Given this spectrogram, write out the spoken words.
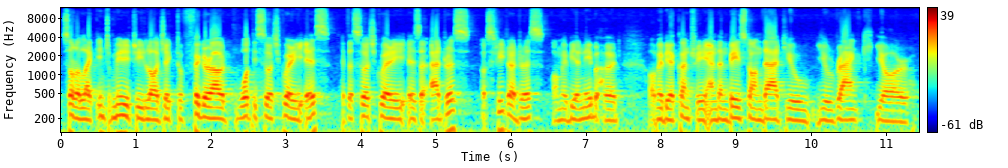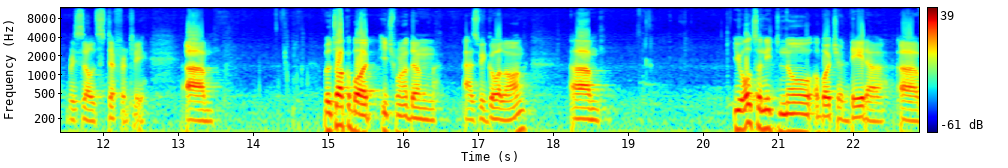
sort of like intermediary logic to figure out what the search query is. If the search query is an address, a street address, or maybe a neighborhood, or maybe a country, and then based on that, you, you rank your results differently. Um, We'll talk about each one of them as we go along. Um, you also need to know about your data. Uh,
